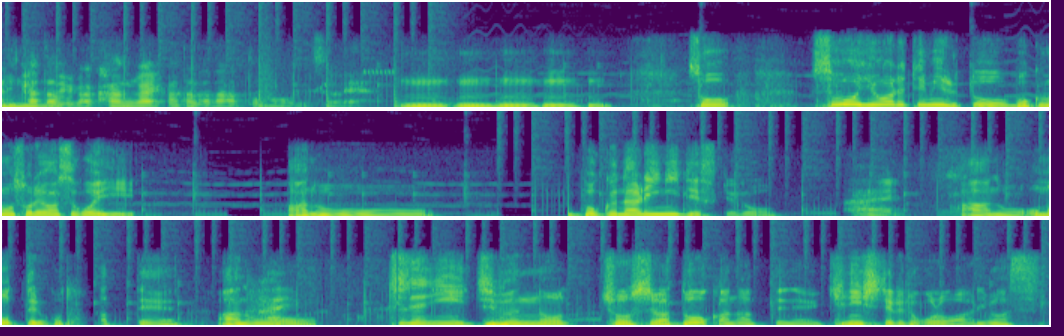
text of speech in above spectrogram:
り方というか考え方だなと思うんですよね。うん、うん、うん、うん、うん。そう、そう言われてみると、僕もそれはすごい、あのー僕なりにですけど、はい、あの、思ってることがあって、あのーはい常に自分の調子はどうかなってね、気にしてるところはあります。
